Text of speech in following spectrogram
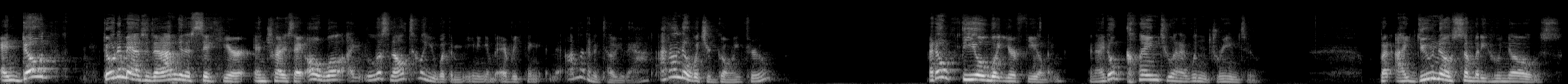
And don't don't imagine that I'm going to sit here and try to say, oh, well, I, listen, I'll tell you what the meaning of everything. I'm not going to tell you that. I don't know what you're going through. I don't feel what you're feeling. And I don't claim to, and I wouldn't dream to. But I do know somebody who knows.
